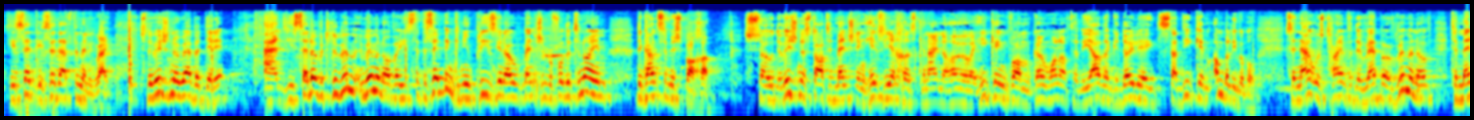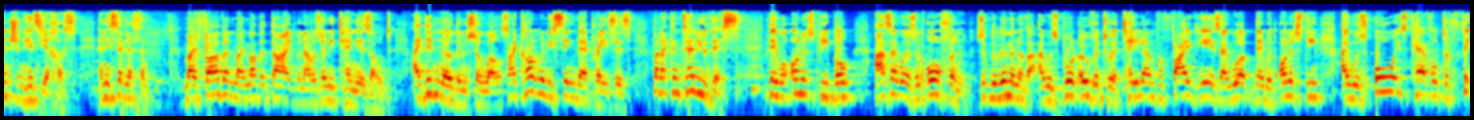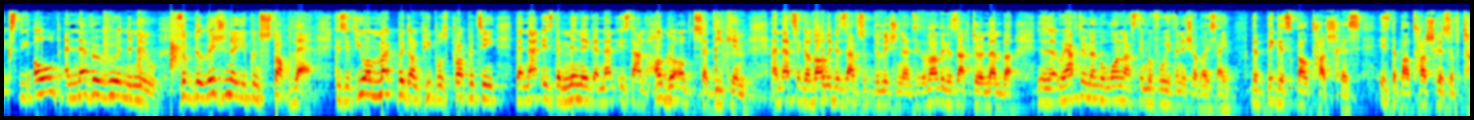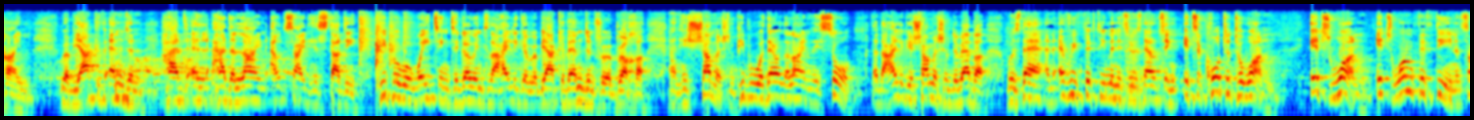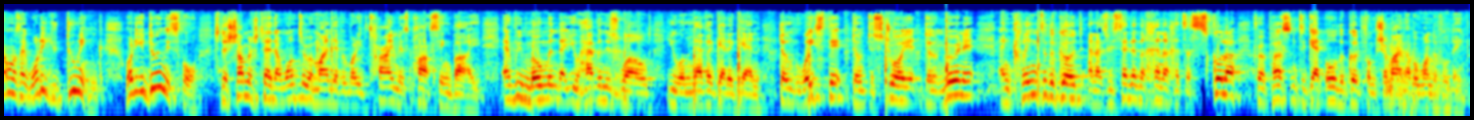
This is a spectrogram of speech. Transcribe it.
he said he said that's the minig, right? So the Rishon Rebbe did it. And he said over to the Rimanova, he said the same thing. Can you please, you know, mention before the Tanoim the ganze mishpacha? So the Rishna started mentioning his yichas, Kanai Nahoa, where he came from, going one after the other, Gedolei, Tzadikim, unbelievable. So now it was time for the Rebbe of Rimanov to mention his yichas. And he said, listen, my father and my mother died when I was only 10 years old. I didn't know them so well, so I can't really sing their praises. But I can tell you this they were honest people. As I was an orphan, I was brought over to a tailor, and for five years I worked there with honesty. I was always careful to fix the old and never ruin the new. Zug the you can stop there. Because if you are makbid on people's property, then that is the minig and that is the anhoga of tzaddikim. And that's a gavaldig azach zug the It's a gavaldig azach to remember. Uh, we have to remember one last thing before we finish up by saying the biggest baltashchis is the baltashchis of time. Rabbi Yaakov Emden had a, had a line outside his study. People were waiting to go into the Heilige Rabbi Yaakov Emden for a bracha, and his shamash, and people were there on the line, and they saw that the Heilige Shamash of the Rebbe was there, and every 15 minutes he was announcing, it's a quarter to one It's one. It's 1.15. And someone's like, what are you doing? What are you doing this for? So the Shamash said, I want to remind everybody, time is passing by. Every moment that you have in this world, you will never get again. Don't waste it. Don't destroy it. Don't ruin it. And cling to the good. And as we said in the Chinuch, it's a skula for a person to get all the good from Shemaim. Have a wonderful day.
